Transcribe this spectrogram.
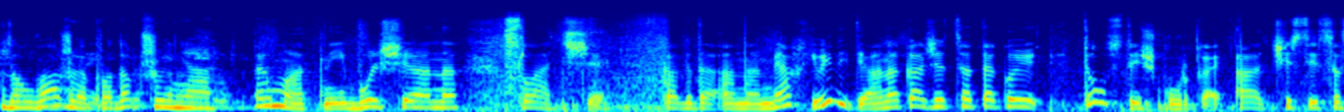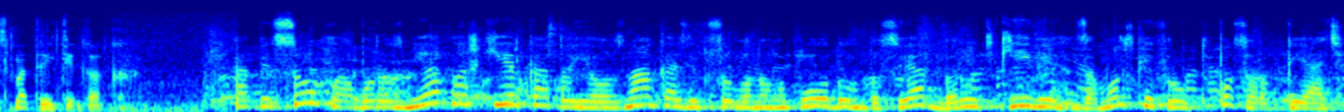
зауважує продавчиня. Томатный, больше она сладче. Когда она мягкая, видите, она кажется такой толстой шкуркой, а чистится, смотрите как. А підсохла або розм'якла шкірка, то є ознака зіпсованого плоду. До свят беруть ківі, заморський фрукт по 45.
